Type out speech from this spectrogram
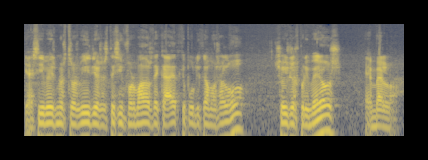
Y así veis nuestros vídeos, estéis informados de cada vez que publicamos algo, sois los primeros en verlo.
